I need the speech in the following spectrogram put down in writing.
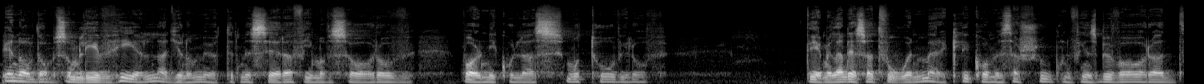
En av dem som blev helad genom mötet med Serafim av Sarov var Nikolas Motovilov. Det är mellan dessa två en märklig konversation finns bevarad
